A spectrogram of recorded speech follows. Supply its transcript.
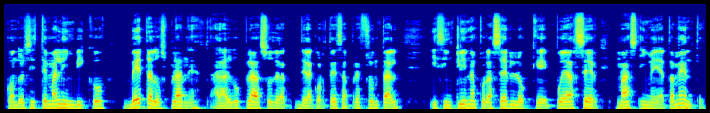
cuando el sistema límbico veta los planes a largo plazo de la corteza prefrontal y se inclina por hacer lo que pueda hacer más inmediatamente.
